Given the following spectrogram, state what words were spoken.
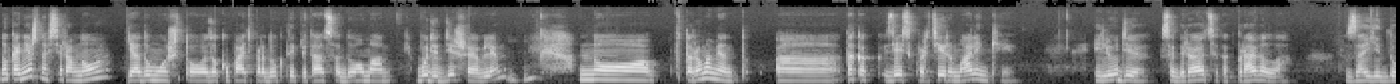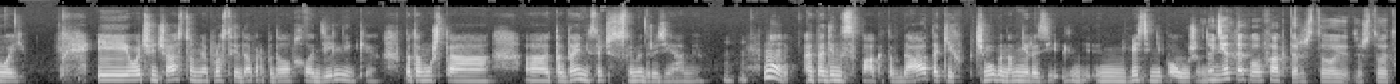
Но, конечно, все равно, я думаю, что закупать продукты и питаться дома будет дешевле. Но второй момент, а, так как здесь квартиры маленькие, и люди собираются, как правило, за едой. И очень часто у меня просто еда пропадала в холодильнике, потому что э, тогда я не встречусь со своими друзьями. Ну, это один из фактов, да, таких, почему бы нам не рази... вместе не поужинать. Но нет такого фактора, что, что это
